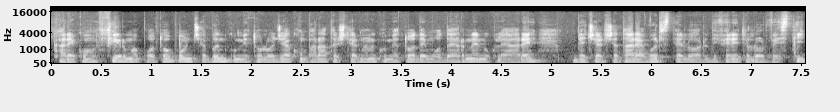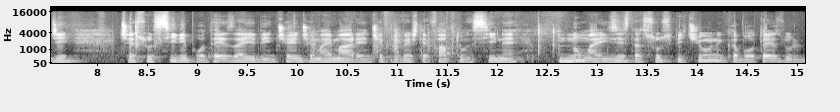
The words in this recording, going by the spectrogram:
care confirmă potopul, începând cu mitologia comparată și terminând cu metode moderne, nucleare, de cercetare a vârstelor diferitelor vestigii, ce susțin ipoteza e din ce în ce mai mare în ce privește faptul în sine. Nu mai există suspiciuni că botezul,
